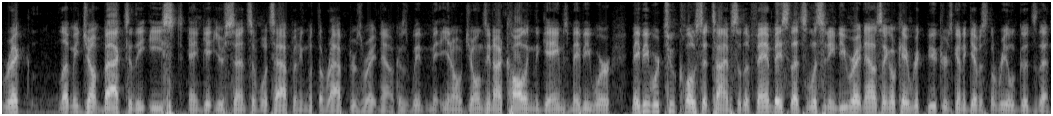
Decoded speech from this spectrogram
Rick, let me jump back to the East and get your sense of what's happening with the Raptors right now, because we, you know, Jonesy and I calling the games. Maybe we're maybe we're too close at times. So the fan base that's listening to you right now is saying, okay, Rick Bucher's going to give us the real goods then.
